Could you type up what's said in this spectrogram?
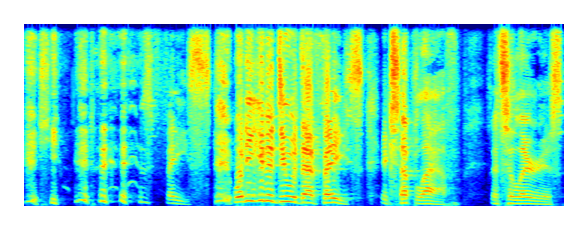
His face. What are you going to do with that face except laugh? That's hilarious.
